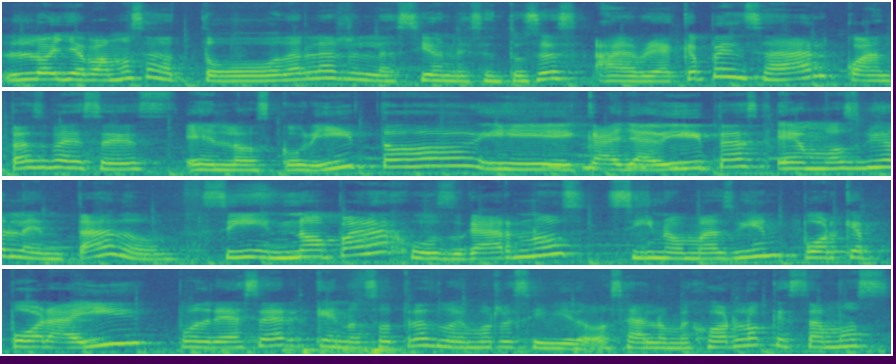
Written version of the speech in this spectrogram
lo llevamos a todas las relaciones. Entonces habría que pensar cuántas veces en lo oscurito y calladitas hemos violentado, ¿sí? No para juzgarnos, sino más bien porque por ahí podría ser que nosotras lo hemos recibido. O sea, a lo mejor lo que estamos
